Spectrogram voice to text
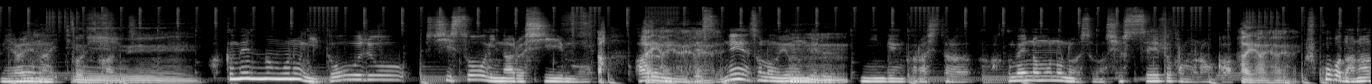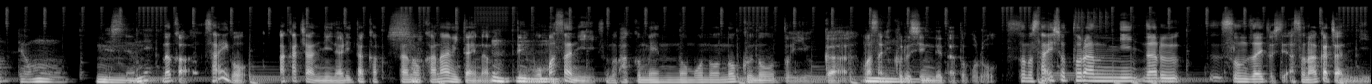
見られないっていう感じ。白面のものに同情しそうになるシーンもあるんですよね。その読んでる人間からしたら白面のもののその出生とかもなんか不幸だなって思うですよね、うん、なんか最後赤ちゃんになりたかったのかなみたいなのって、もうまさにその白面のものの苦悩というかまさに苦しんでたところ、うん、その最初トランになる存在としてその赤ちゃんに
